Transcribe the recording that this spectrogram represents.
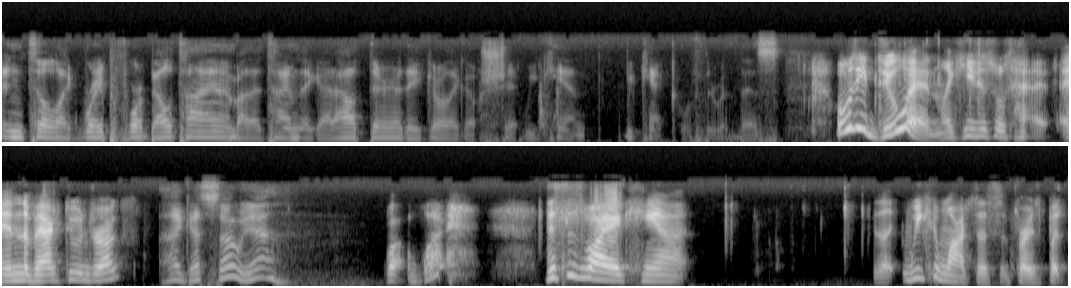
until like right before bell time, and by the time they got out there, they go like, "Oh shit, we can't, we can't go through with this." What was he doing? Like he just was ha- in the back doing drugs? I guess so, yeah. What? What? This is why I can't. Like we can watch this first, but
